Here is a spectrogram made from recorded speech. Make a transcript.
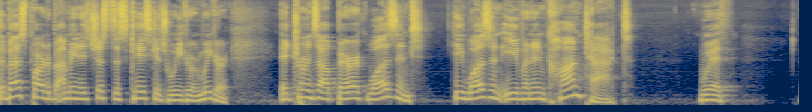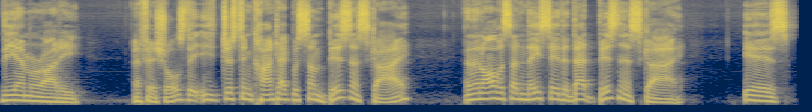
the best part of I mean, it's just this case gets weaker and weaker. It turns out Barrack wasn't, he wasn't even in contact with the Emirati officials. He's just in contact with some business guy. And then all of a sudden they say that that business guy is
